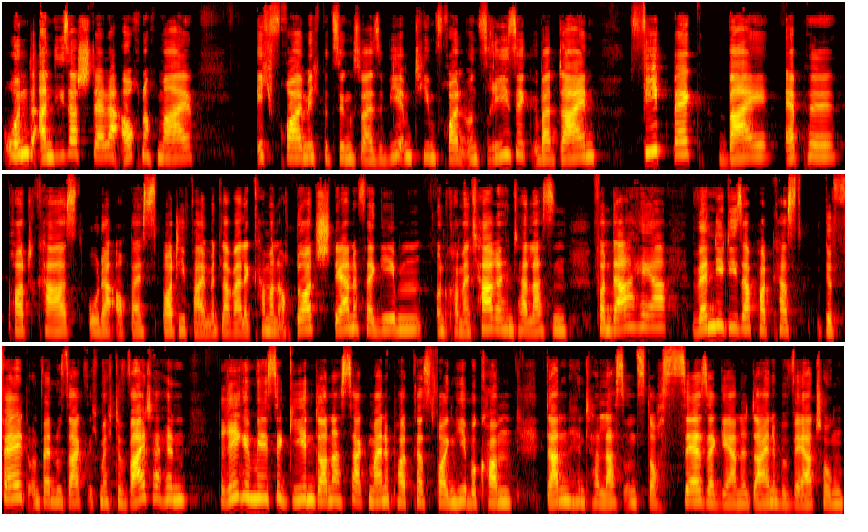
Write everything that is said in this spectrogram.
Und an dieser Stelle auch nochmal, ich freue mich, beziehungsweise wir im Team freuen uns riesig über dein Feedback bei Apple Podcast oder auch bei Spotify. Mittlerweile kann man auch dort Sterne vergeben und Kommentare hinterlassen. Von daher, wenn dir dieser Podcast gefällt und wenn du sagst, ich möchte weiterhin regelmäßig jeden Donnerstag meine Podcast-Folgen hier bekommen, dann hinterlass uns doch sehr, sehr gerne deine Bewertung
